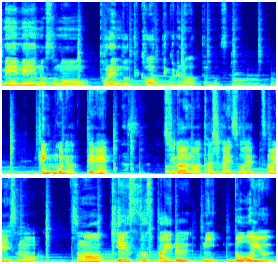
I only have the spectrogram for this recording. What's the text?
命名のそのトレンドって変わってくるなって思うんですね。言語によってね違うのは確かにそうでつまりそのそのケーススタイルにどういう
